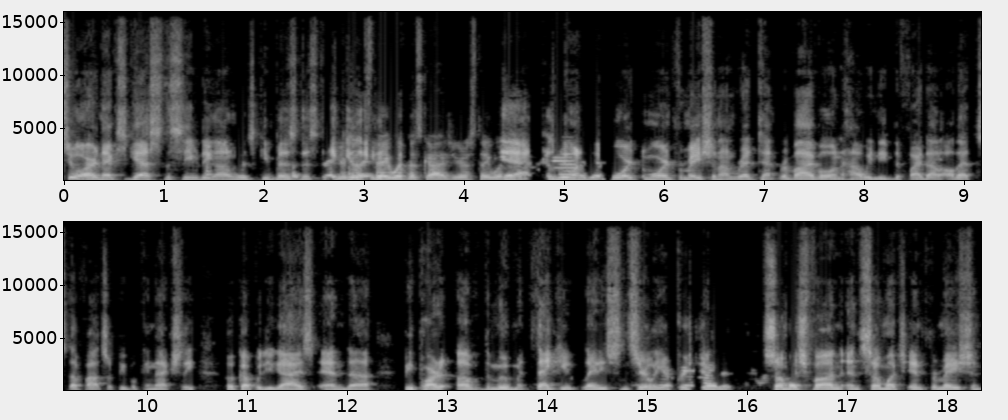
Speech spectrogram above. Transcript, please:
to our next guest this evening on whiskey business. Thank You're you, gonna ladies. stay with us, guys. You're gonna stay with Yeah, us. Yeah, because we want to get more more information on Red Tent Revival and how we need to find out all that stuff out so people can actually hook up with you guys and uh, be part of the movement. Thank you, ladies. Sincerely, I appreciate it. So much fun and so much information.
